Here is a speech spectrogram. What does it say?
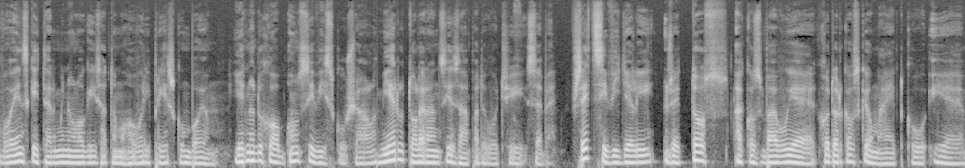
vojenskej terminológii sa tomu hovorí prieskum bojom. Jednoducho on si vyskúšal mieru tolerancie západu voči sebe. Všetci videli, že to, ako zbavuje Chodorkovského majetku, je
